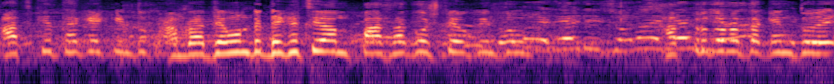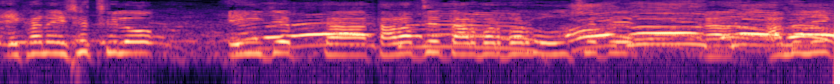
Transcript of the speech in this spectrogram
আজকে থেকে কিন্তু আমরা যেমনটা দেখেছিলাম পাঁচ আগস্টেও কিন্তু ছাত্র জনতা কিন্তু এখানে এসেছিল। এই যে তারা যে তার বারবার বলছে যে আওয়ামী লীগ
